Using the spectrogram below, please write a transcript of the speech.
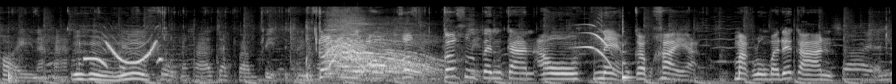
มข่อยนะคะอือหือสดนะคะ จากฟาร์มเป็ดจะคือก็คือเอาก็ก็คือเป็นการเอาแหนมกับไข่อะหมักลงไปด้วยกัน ใช่ อันนี้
